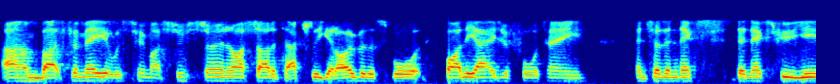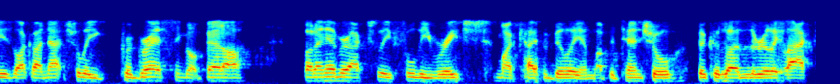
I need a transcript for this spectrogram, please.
Um, but for me, it was too much too soon, and I started to actually get over the sport by the age of 14. And so the next the next few years, like I naturally progressed and got better, but I never actually fully reached my capability and my potential because I really lacked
